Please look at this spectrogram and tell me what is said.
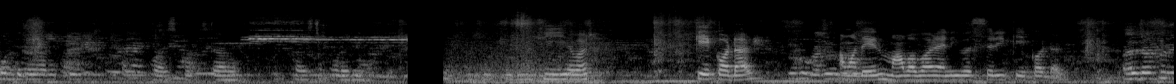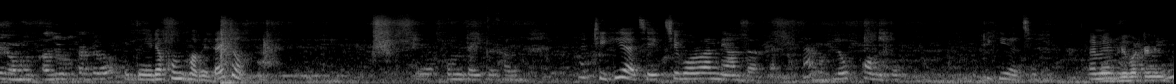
করতে হবে। করে কি আবার? কেক অর্ডার আমাদের মা বাবার অ্যানিভার্সারি কেক অর্ডার কিন্তু এরকম হবে তাই তো? এরকম টাইপের হবে। হ্যাঁ ঠিকই আছে এর চেয়ে বড়ো আর নেওয়ার দরকার হ্যাঁ লোক কম তো। ঠিকই আছে। আমি ফ্লেভারটা নিবি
